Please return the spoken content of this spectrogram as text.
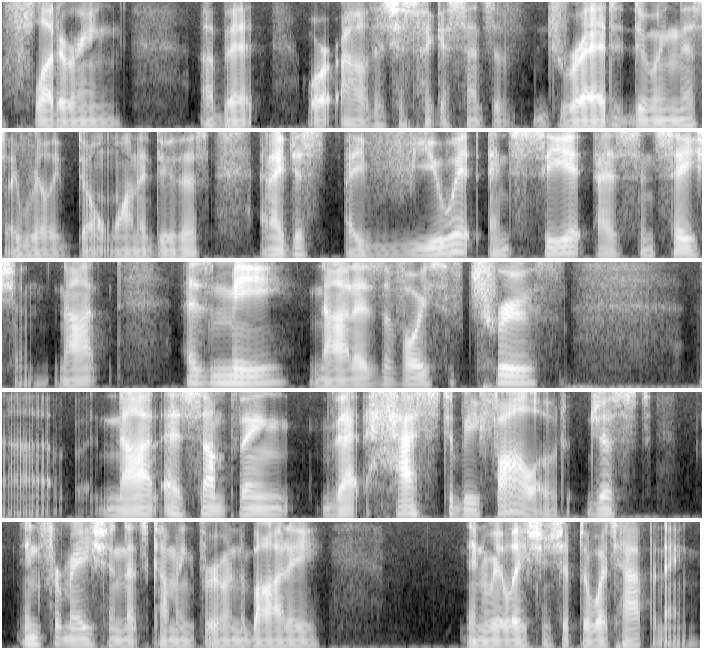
fluttering a bit. Or oh, there's just like a sense of dread doing this. I really don't want to do this, and I just I view it and see it as sensation, not as me, not as the voice of truth, uh, not as something that has to be followed. Just information that's coming through in the body in relationship to what's happening.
